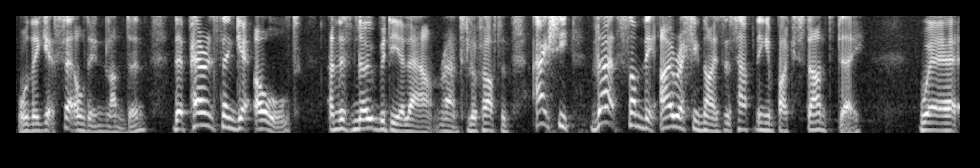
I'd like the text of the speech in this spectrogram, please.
or they get settled in London. Their parents then get old and there's nobody around, around to look after them. Actually, that's something I recognize that's happening in Pakistan today, where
